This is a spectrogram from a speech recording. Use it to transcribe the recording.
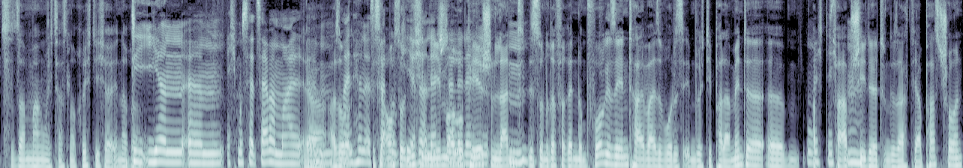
Zusammenhang, wenn ich das noch richtig erinnere. Die ihren, ähm, ich muss jetzt selber mal, ja, ähm, also mein Hirn ist, ist ja auch so, nicht in jedem europäischen Land mhm. ist so ein Referendum vorgesehen. Teilweise wurde es eben durch die Parlamente ähm, verabschiedet mhm. und gesagt, ja, passt schon.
